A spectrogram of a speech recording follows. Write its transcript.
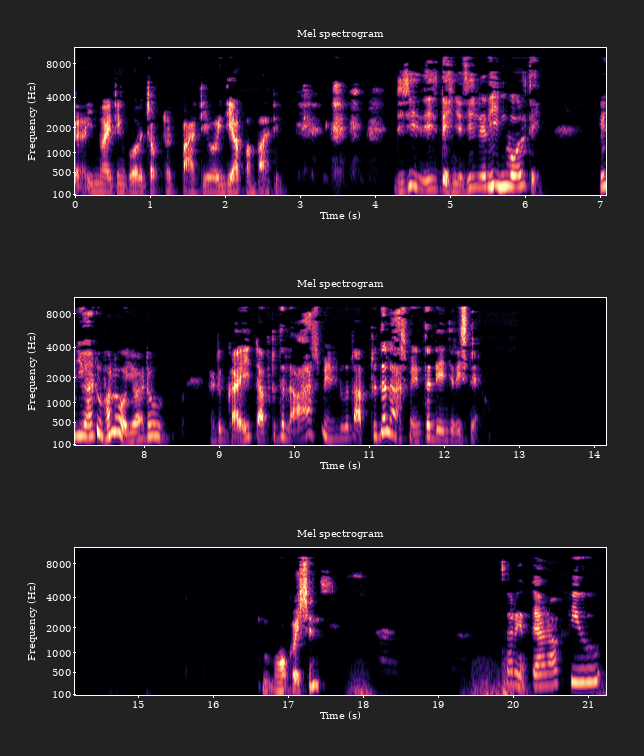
uh, inviting for a chocolate party or Indiappam party. this is this is dangerous. This is very involved thing. You have to follow. You have to have to guide up to the last minute because up to the last minute the danger is there. More questions? Sorry, there are a few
